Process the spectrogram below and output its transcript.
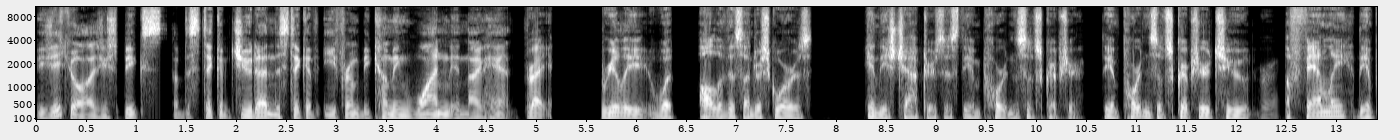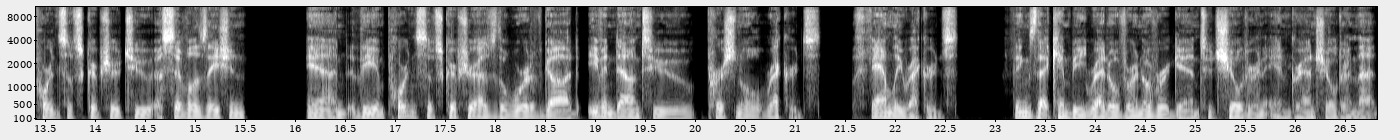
Ezekiel as he speaks of the stick of Judah and the stick of Ephraim becoming one in thine hand. Right. Really, what all of this underscores in these chapters is the importance of scripture, the importance of scripture to a family, the importance of scripture to a civilization, and the importance of scripture as the word of God, even down to personal records, family records, things that can be read over and over again to children and grandchildren that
